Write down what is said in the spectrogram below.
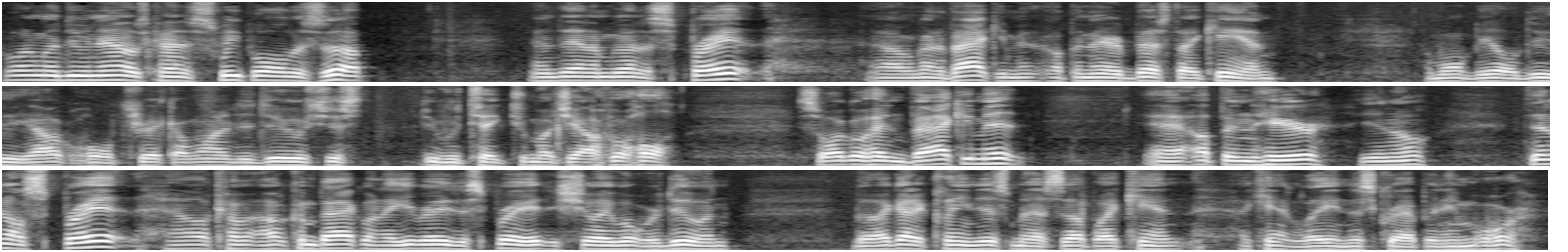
what I'm going to do now is kind of sweep all this up. And then I'm going to spray it. I'm going to vacuum it up in there best I can. I won't be able to do the alcohol trick I wanted to do. It's just, it would take too much alcohol. So I'll go ahead and vacuum it uh, up in here, you know. Then I'll spray it. I'll come I'll come back when I get ready to spray it to show you what we're doing. But I got to clean this mess up. I can't I can't lay in this crap anymore.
